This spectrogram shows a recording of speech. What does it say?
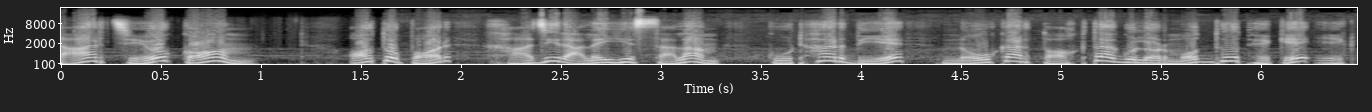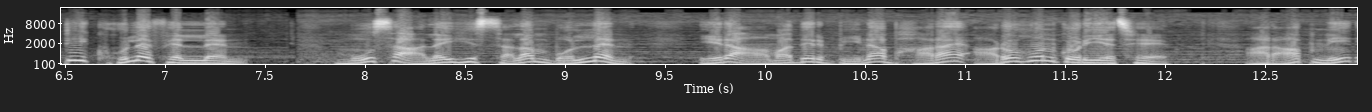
তার চেয়েও কম। অতপর খাজির আলহিসাল্লাম কুঠার দিয়ে নৌকার তক্তাগুলোর মধ্য থেকে একটি খুলে ফেললেন। মুসা আলহিসাল্লাম বললেন, এরা আমাদের বিনা ভাড়ায় আরোহণ করিয়েছে আর আপনি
